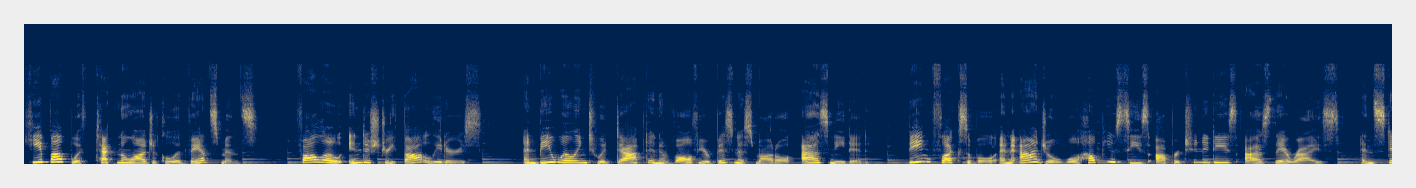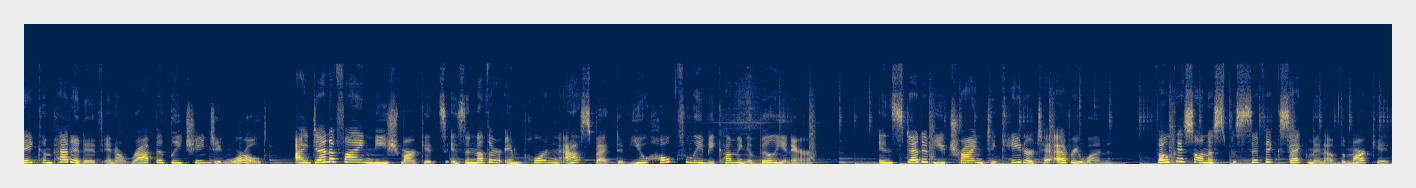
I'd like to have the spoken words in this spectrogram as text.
Keep up with technological advancements, follow industry thought leaders, and be willing to adapt and evolve your business model as needed. Being flexible and agile will help you seize opportunities as they arise and stay competitive in a rapidly changing world. Identifying niche markets is another important aspect of you hopefully becoming a billionaire. Instead of you trying to cater to everyone, focus on a specific segment of the market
